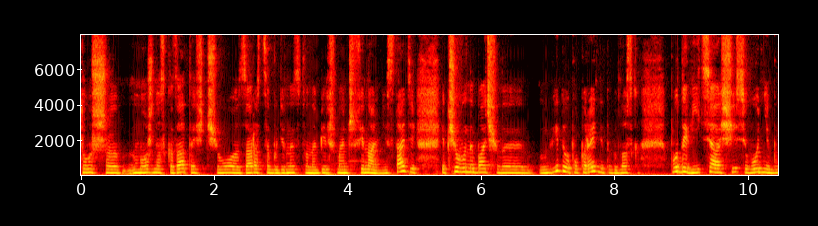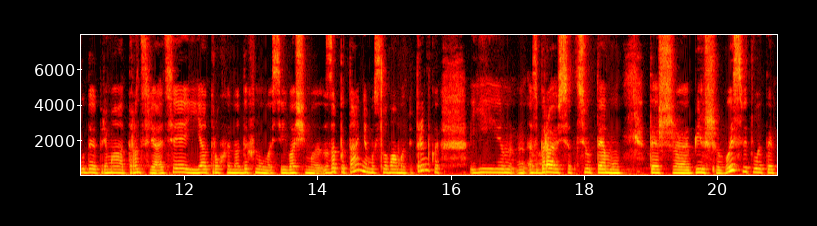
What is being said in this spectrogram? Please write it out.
Тож е, можна сказати, що зараз це будівництво на більш-менш фінальній стадії. Якщо ви не бачили відео попереднє, то, будь ласка, подивіться. Ще сьогодні буде пряма трансляція, і я трохи надихнулася і вашими запитаннями, словами підтримки. І збираюся цю тему теж е, більше висвітлити.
